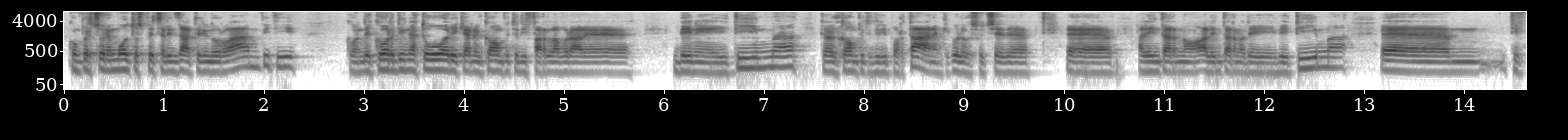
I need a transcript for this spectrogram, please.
con persone molto specializzate nei loro ambiti, con dei coordinatori che hanno il compito di far lavorare bene i team, che hanno il compito di riportare anche quello che succede eh, all'interno, all'interno dei, dei, team. Eh, ti,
